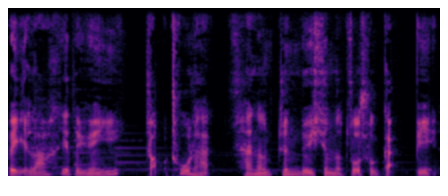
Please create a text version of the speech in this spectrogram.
被拉黑的原因找出来，才能针对性的做出改变，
